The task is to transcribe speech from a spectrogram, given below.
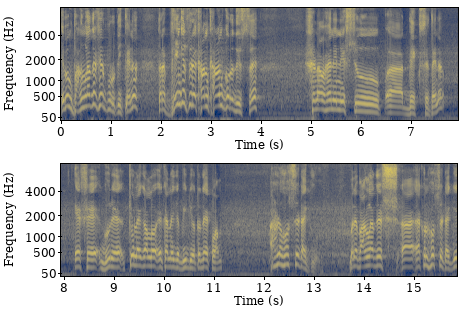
এবং বাংলাদেশের প্রতীক, তাই না? তারা ভেঙে চুরে খান খান করে দিচ্ছে। সেনাবাহিনী নিশ্চুপ দেখছে, তাই না? এসে ঘুরে চলে গেল। এখানে যে ভিডিওতে দেখলাম, আসলে হচ্ছেটা কি? মানে বাংলাদেশ এখন হচ্ছেটা কি?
